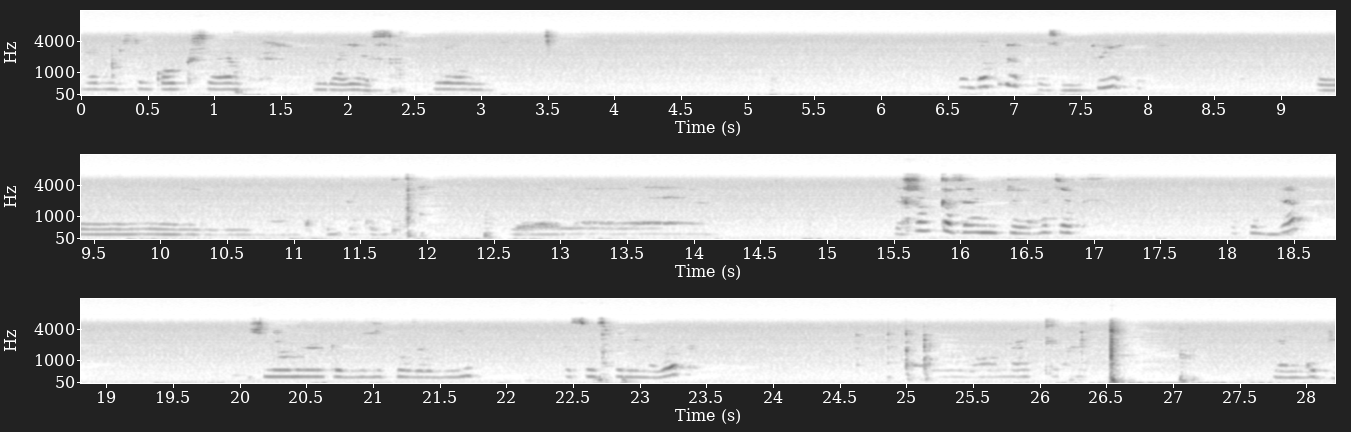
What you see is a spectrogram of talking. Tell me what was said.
nie wiem z tym koksem, dobra jest, wiem. No dobra, pozmituję. Zresztą kazali mi tu jechać jak sekundę. Jeśli nie umiem jakaś wizytą zrobili. Jestem sobie na bok. Nie głupie,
